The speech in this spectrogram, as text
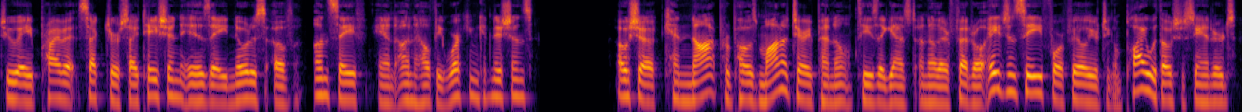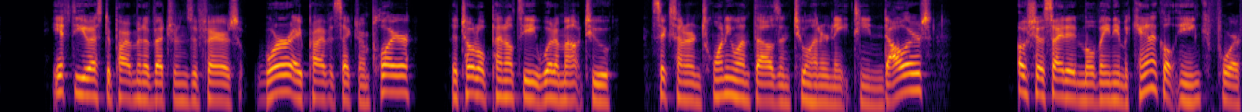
to a private sector citation is a notice of unsafe and unhealthy working conditions. OSHA cannot propose monetary penalties against another federal agency for failure to comply with OSHA standards. If the U.S. Department of Veterans Affairs were a private sector employer, the total penalty would amount to $621,218. OSHA cited Mulvaney Mechanical Inc. for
